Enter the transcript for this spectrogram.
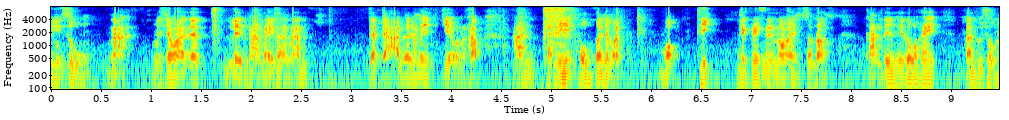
มีสูงนะไม่ใช่ว่าจะเล่นทางไหนทางนั้นจะจ๋าเลยไม่เกี่ยวนะครับ อันอันนี้ผมก็จะมาบอกทิกเล็กๆน้อยๆสำหรับการเล่นไฮโลให้ท่านผู้ชม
